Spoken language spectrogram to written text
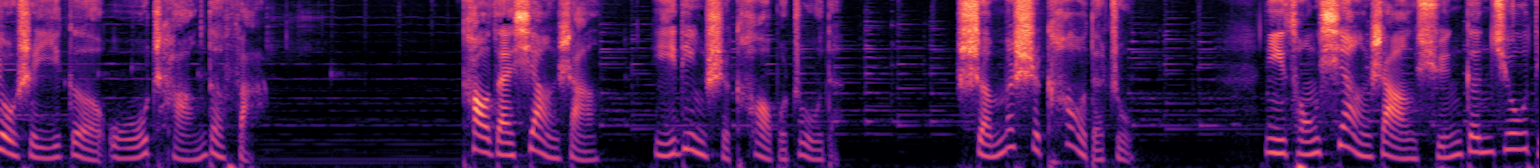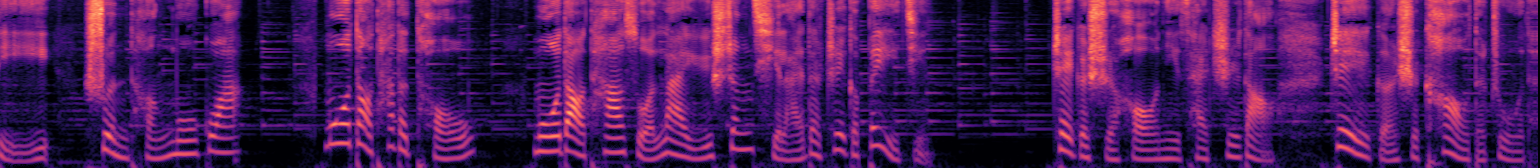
就是一个无常的法。靠在相上，一定是靠不住的。什么是靠得住？你从相上寻根究底，顺藤摸瓜，摸到他的头，摸到他所赖于升起来的这个背景。这个时候，你才知道，这个是靠得住的，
